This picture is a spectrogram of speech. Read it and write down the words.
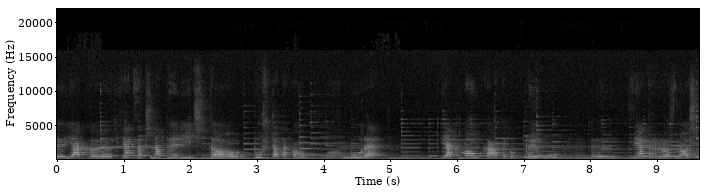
Y, Jak y, kwiat zaczyna pylić, to puszcza taką chmurę, jak mąka tego pyłu. Y, Wiatr roznosi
